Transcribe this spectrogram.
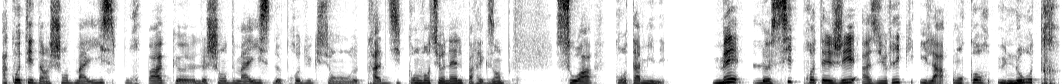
à côté d'un champ de maïs pour pas que le champ de maïs de production conventionnelle, par exemple, soit contaminé. Mais le site protégé à Zurich, il a encore une autre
